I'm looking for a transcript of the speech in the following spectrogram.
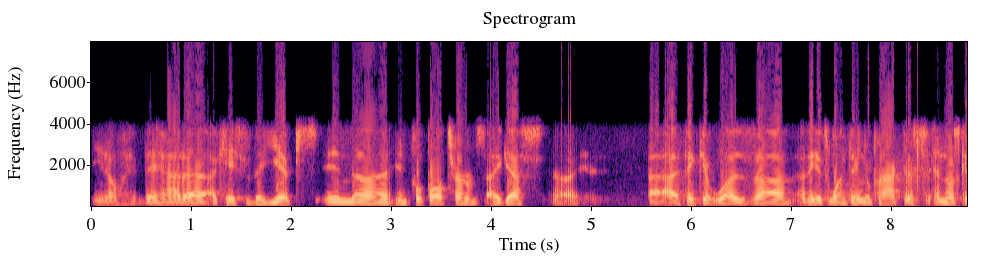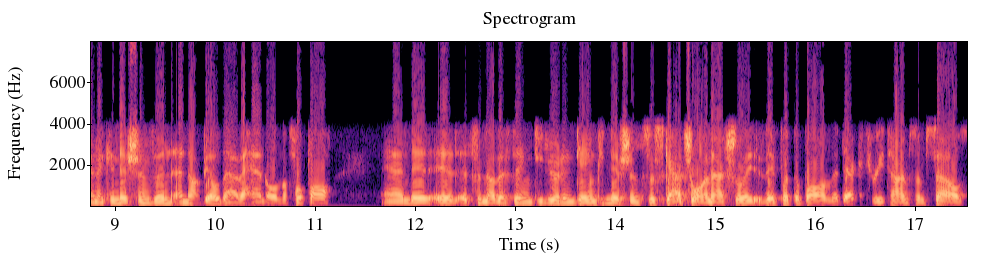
you know, they had a, a case of the yips in uh, in football terms, I guess. Uh, I think it was. Uh, I think it's one thing to practice in those kind of conditions and, and not be able to have a handle on the football, and it, it, it's another thing to do it in game conditions. Saskatchewan actually they put the ball on the deck three times themselves.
